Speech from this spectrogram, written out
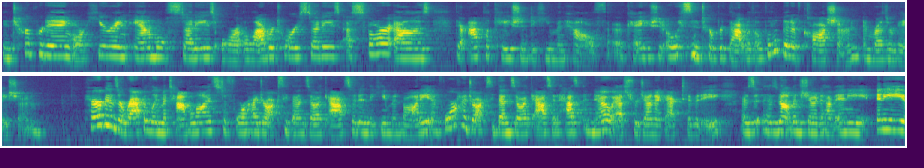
interpreting or hearing animal studies or laboratory studies as far as their application to human health, okay? You should always interpret that with a little bit of caution and reservation. Parabens are rapidly metabolized to 4-hydroxybenzoic acid in the human body, and 4-hydroxybenzoic acid has no estrogenic activity, has not been shown to have any, any,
